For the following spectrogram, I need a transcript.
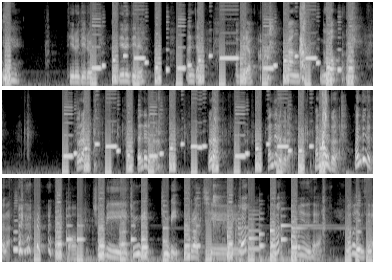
네. 뒤로 뒤로 뒤로 뒤로 앉아 엎드려. 빵. 누워. 돌아. 반대로 돌아. 돌아. 반대로 돌아. 반대로 돌아. 반대로 돌아. 어, 준비 준비 준비. 그렇지. 좋아 좋아 바구니 넣으세요. 바구니 넣으세요.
